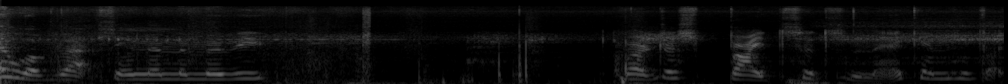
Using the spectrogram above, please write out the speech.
I love that scene in the movie. Where it just bites its neck and he's like,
